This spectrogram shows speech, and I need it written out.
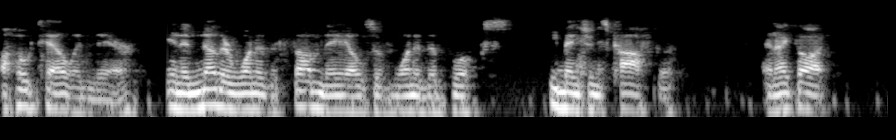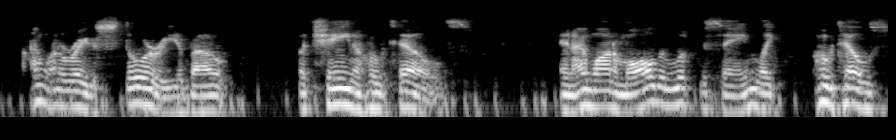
a hotel in there. In another one of the thumbnails of one of the books, he mentions Kafka, and I thought, I want to write a story about a chain of hotels and I want them all to look the same, like hotels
